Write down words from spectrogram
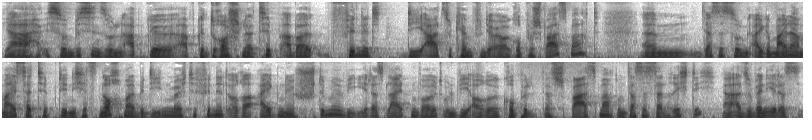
ja, ist so ein bisschen so ein abge, abgedroschener Tipp, aber findet die Art zu kämpfen, die eurer Gruppe Spaß macht. Ähm, das ist so ein allgemeiner Meistertipp, den ich jetzt nochmal bedienen möchte. Findet eure eigene Stimme, wie ihr das leiten wollt und wie eure Gruppe das Spaß macht. Und das ist dann richtig. Ja, also wenn ihr das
